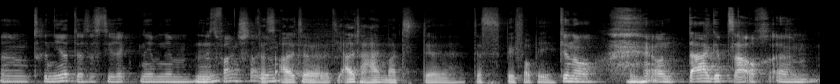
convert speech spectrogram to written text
äh, trainiert. Das ist direkt neben dem mhm. Westfalenstadion. Das alte, die alte Heimat de, des BVB. Genau. Und da gibt es auch ähm,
